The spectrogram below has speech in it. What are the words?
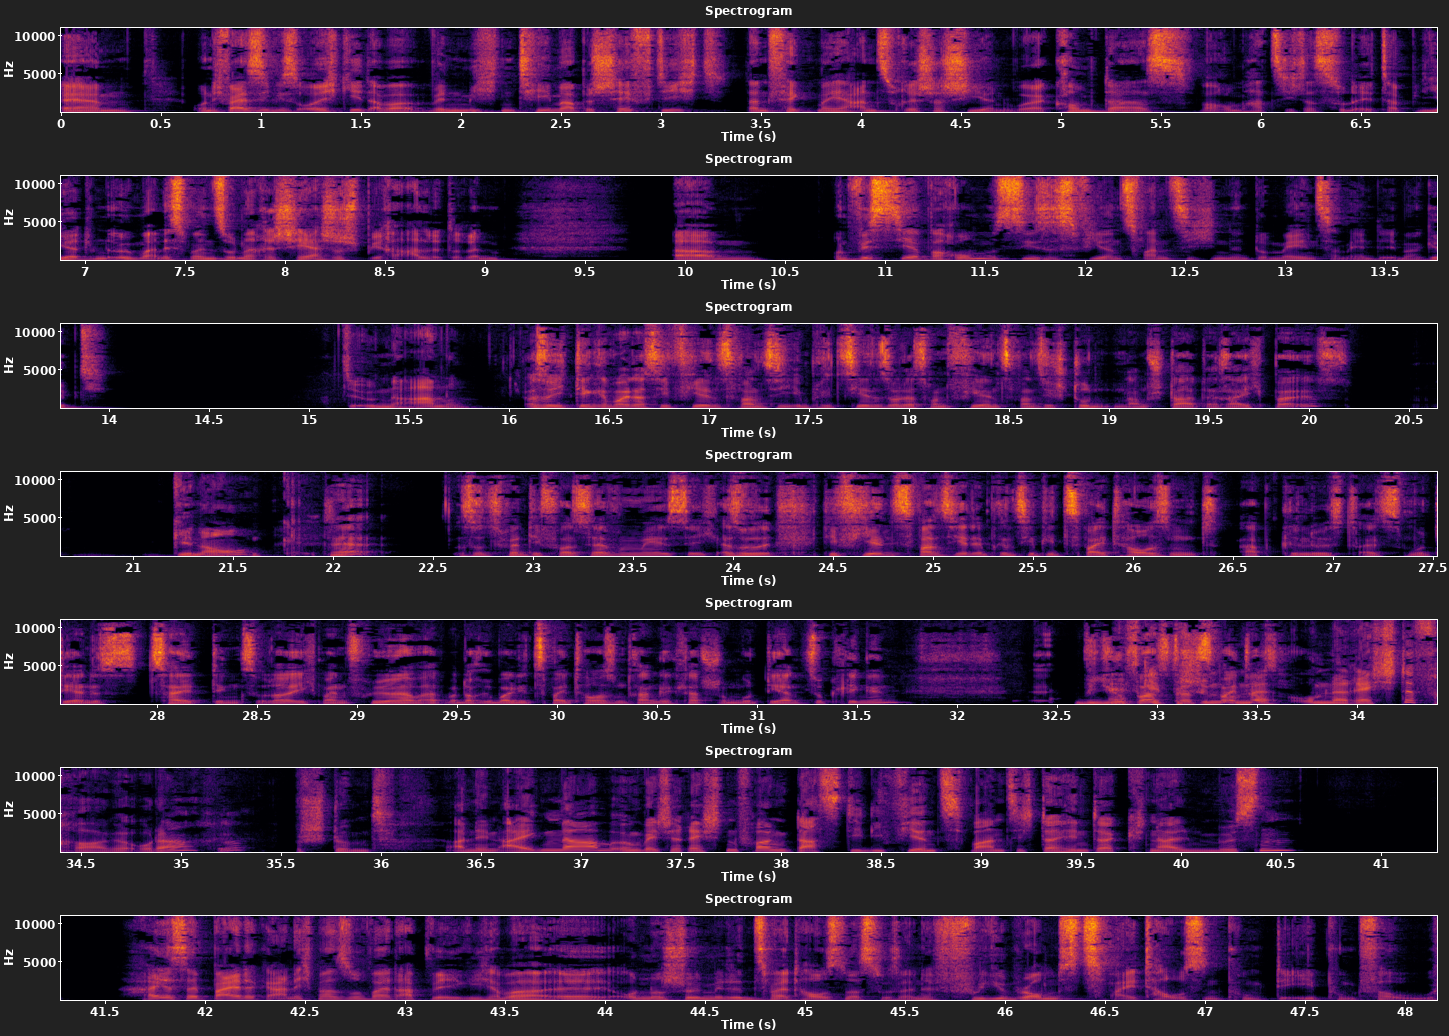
Ähm, und ich weiß nicht, wie es euch geht, aber wenn mich ein Thema beschäftigt, dann fängt man ja an zu recherchieren. Woher kommt das? Warum hat sich das so etabliert? Und irgendwann ist man in so einer Recherchespirale drin. Ähm, und wisst ihr, warum es dieses 24 in den Domains am Ende immer gibt? Habt ihr irgendeine Ahnung? Also ich denke mal, dass die 24 implizieren soll, dass man 24 Stunden am Start erreichbar ist. Genau. Ne? So 24-7-mäßig. Also die 24 hat im Prinzip die 2000 abgelöst als modernes Zeitdings, oder? Ich meine, früher hat man doch überall die 2000 dran geklatscht, um modern zu klingen. Videobuster 2000. Um eine, um eine rechte Frage, oder? Ja? Bestimmt. An den Eigennamen, irgendwelche rechten Fragen, dass die die 24 dahinter knallen müssen? Hi, ihr seid beide gar nicht mal so weit abwegig, aber äh, auch nur schön mit den 2000 dazu seine freeroms2000.de.vu.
